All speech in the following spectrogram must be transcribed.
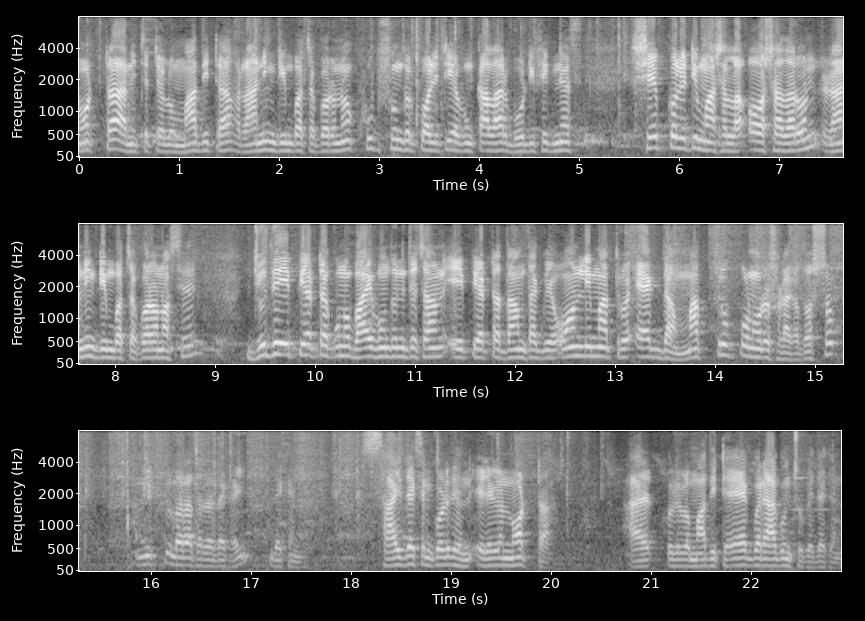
নটটা আর নিচেরটা হলো মাদিটা। রানিং ডিম বাচ্চা করানো, খুব সুন্দর কোয়ালিটি এবং colour body fitness shape quality মাশাল্লাহ অসাধারণ। রানিং ডিম বাচ্চা করানো আছে। যদি এই পেয়ারটা কোনো ভাই বন্ধু নিতে চান, এই পেয়ারটার দাম থাকবে অনলি মাত্র এক দাম, মাত্র পনেরোশো টাকা। দর্শক, আমি একটু লড়াছাড়া দেখাই, দেখেন। সাইজ দেখছেন, করে দেখেন, এটা হলো নটটা আর ওইটা হলো মাদিটা, একবারে আগুন চোখে, দেখেন।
